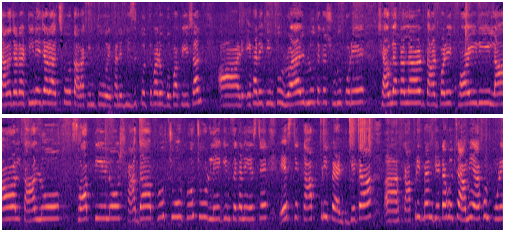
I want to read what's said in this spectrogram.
যারা যারা টিনেজার আছো, তারা কিন্তু এখানে ভিজিট করতে পারো গোপা ক্রিয়েশন আর এখানে কিন্তু রয়্যাল ব্লু থেকে শুরু করে শ্যাওলা কালার তারপরে খয়েরি, লাল, কালো সফট ইয়েলো সাদা, প্রচুর প্রচুর লেগিংস এখানে এসছে। এসছে কাপড়ি প্যান্ট যেটা কাপড়ি প্যান্ট যেটা হচ্ছে, আমি এখন পরে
